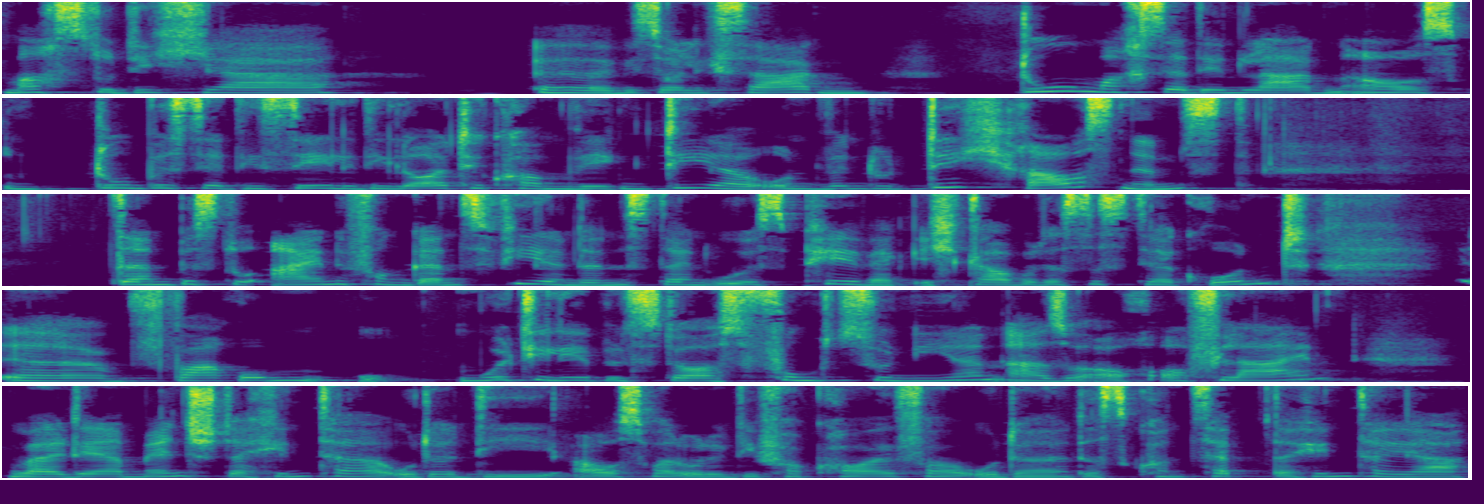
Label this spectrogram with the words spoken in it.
machst du dich ja, äh, wie soll ich sagen, du machst ja den Laden aus und du bist ja die Seele. Die Leute kommen wegen dir. Und wenn du dich rausnimmst, dann bist du eine von ganz vielen, dann ist dein USP weg. Ich glaube, das ist der Grund, äh, warum Multilabel-Stores funktionieren, also auch offline, weil der Mensch dahinter oder die Auswahl oder die Verkäufer oder das Konzept dahinter ja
